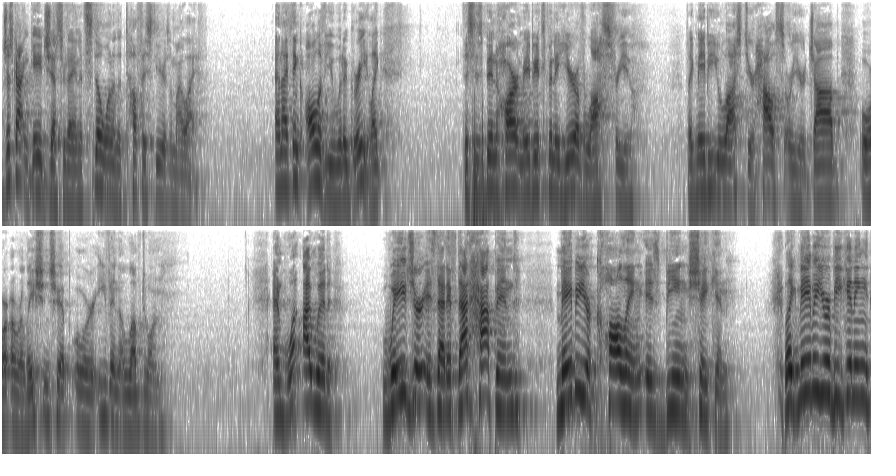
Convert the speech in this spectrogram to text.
just got engaged yesterday, and it's still one of the toughest years of my life. And I think all of you would agree. Like, this has been hard. Maybe it's been a year of loss for you. Like, maybe you lost your house or your job or a relationship or even a loved one. And what I would wager is that if that happened, maybe your calling is being shaken. Like maybe you're beginning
